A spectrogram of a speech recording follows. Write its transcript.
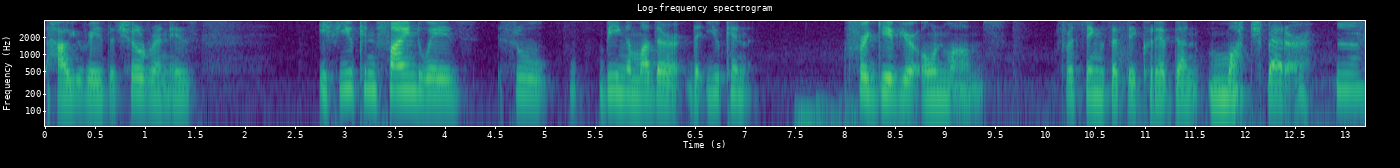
how you raise the children, is if you can find ways through being a mother that you can forgive your own moms for things that they could have done much better, mm.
